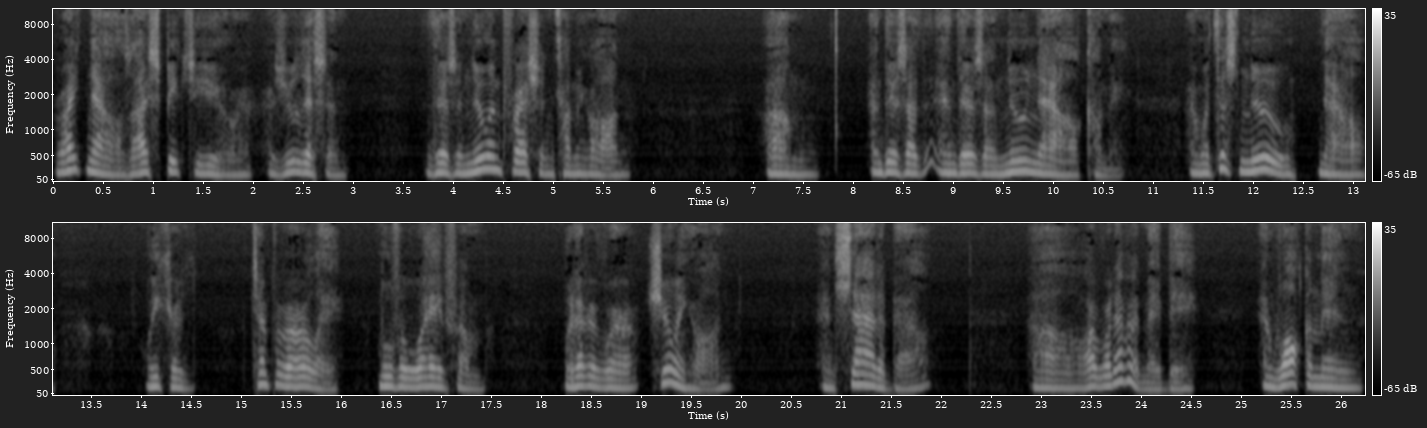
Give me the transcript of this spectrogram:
Right now, as I speak to you, as you listen, there's a new impression coming on, um, and there's a and there's a new now coming, and with this new now, we could temporarily move away from whatever we're chewing on and sad about, uh, or whatever it may be, and welcome in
